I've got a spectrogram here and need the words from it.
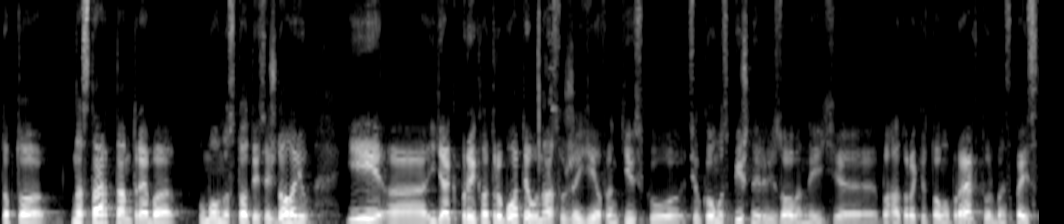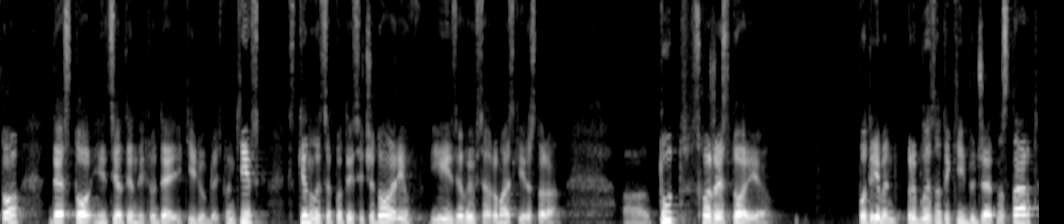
Тобто на старт нам треба умовно 100 тисяч доларів. І е, як приклад роботи, у нас вже є Франківську цілком успішний реалізований е, багато років тому проект Urban Space 100, де 100 ініціативних людей, які люблять Франківськ, скинулися по тисячі доларів і з'явився громадський ресторан. Е, тут схожа історія. Потрібен приблизно такий бюджет на старт.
